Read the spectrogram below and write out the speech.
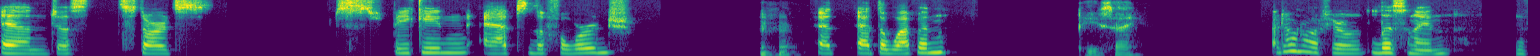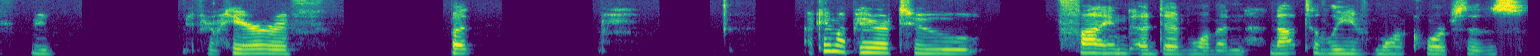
and just starts speaking at the forge Mhm. at at the weapon Do you say? I don't know if you're listening, if you if you're here, if but I came up here to find a dead woman, not to leave more corpses.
